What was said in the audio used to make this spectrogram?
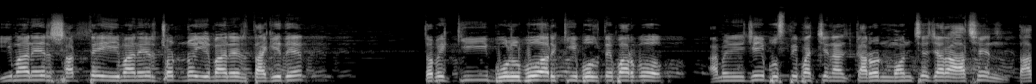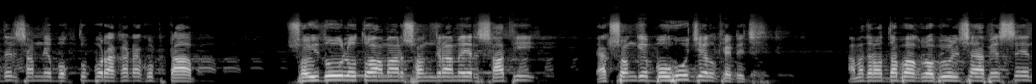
ইমানের স্বার্থে, ইমানের জন্য ইমানের তাগিদে তবে কি বলব আর কি বলতে পারব, আমি নিজেই বুঝতে পারছি না, কারণ মঞ্চে যারা আছেন, তাদের সামনে বক্তব্য রাখাটা খুব টাফ। শহীদুল তো আমার সংগ্রামের সাথী, একসঙ্গে বহু জেল খেটেছি। আমাদের অধ্যাপক রবিউল সাহেব এসছেন,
